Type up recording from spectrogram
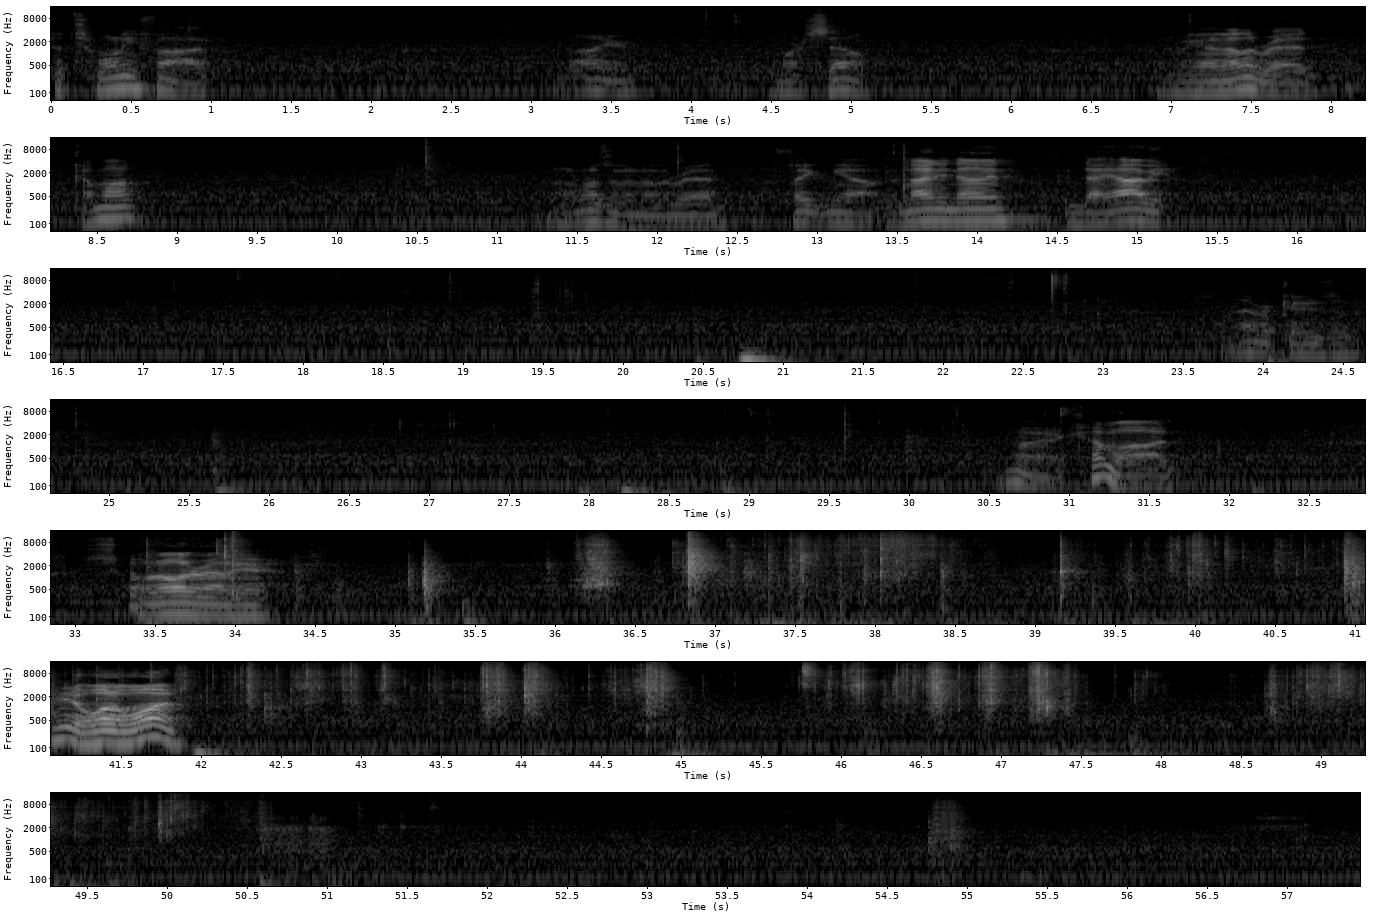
To 25. Iron. Marcel. And we got another red. Come on. That wasn't another red. Fake me out. The 99. Diaby. Leverkusen. Alright, come on. What's going on around here? Need a one on one.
